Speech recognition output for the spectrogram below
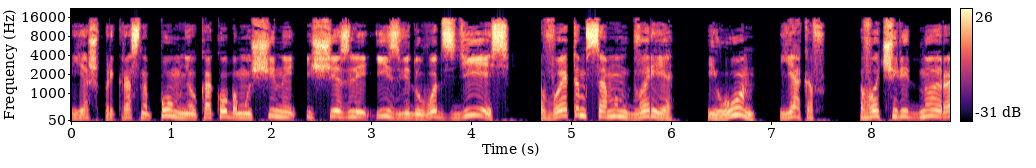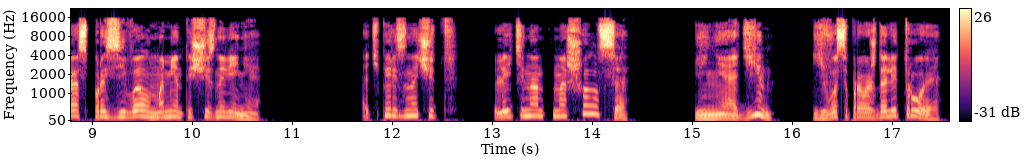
Я ж прекрасно помнил, как оба мужчины исчезли из виду вот здесь, в этом самом дворе, и он, Яков, в очередной раз прозевал момент исчезновения. А теперь, значит, лейтенант нашелся? И не один, его сопровождали трое —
